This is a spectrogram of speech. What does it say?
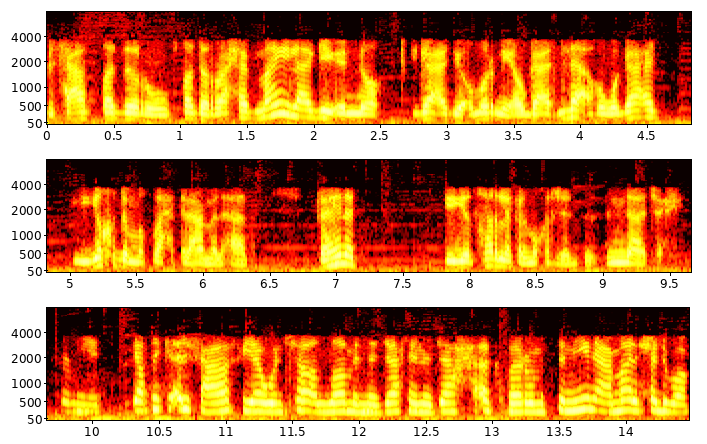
بسعة صدر وصدر رحب ما يلاقي إنه قاعد يأمرني أو قاعد لا هو قاعد يخدم مصلحة العمل هذا. فهنا يظهر لك المخرج الناجح. جميل. يعطيك ألف عافية وإن شاء الله من نجاح لنجاح أكبر ومستنيين أعمال حلوة.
